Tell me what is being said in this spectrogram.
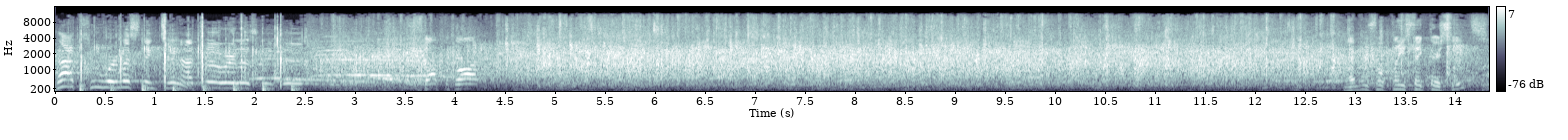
That's who we're listening to. That's who we're listening to. Stop the clock. Members will please take their seats.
